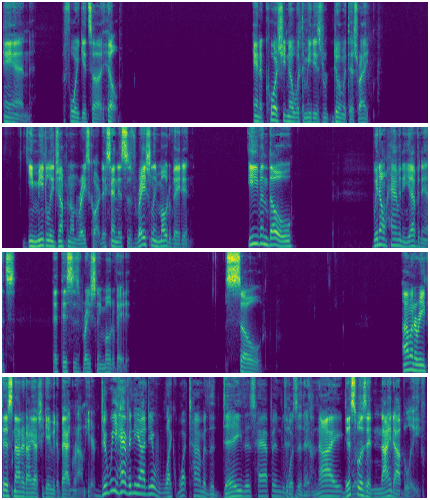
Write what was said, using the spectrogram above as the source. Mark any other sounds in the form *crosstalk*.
and before he gets uh, help. And of course, you know what the media is doing with this, right? Immediately jumping on the race card. They're saying this is racially motivated, even though we don't have any evidence that this is racially motivated. So I'm going to read this now that I actually gave you the background here. Do we have any idea, like, what time of the day this happened? Was it at night? This was, it- at night, I believe.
